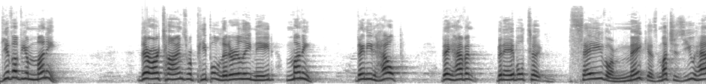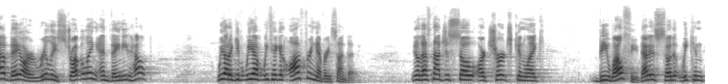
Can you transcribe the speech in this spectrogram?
give of your money. There are times where people literally need money, they need help. They haven't been able to save or make as much as you have. They are really struggling and they need help. We ought to give, we have, we take an offering every Sunday. You know, that's not just so our church can like be wealthy. That is so that we can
